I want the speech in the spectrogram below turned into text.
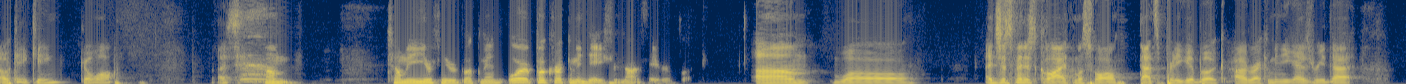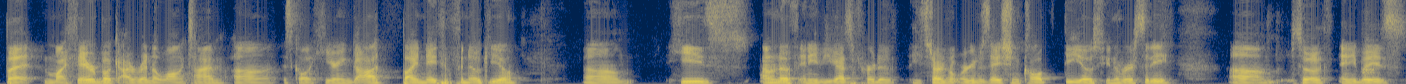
Okay, King, go off. Um, tell me your favorite book, man, or book recommendation, not a favorite book. Um, well, I just finished Goliath Must Fall. That's a pretty good book. I would recommend you guys read that. But my favorite book I've read in a long time uh, is called Hearing God by Nathan Finochio. Um, he's, I don't know if any of you guys have heard of, he started an organization called Theos University. Um, so if anybody's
